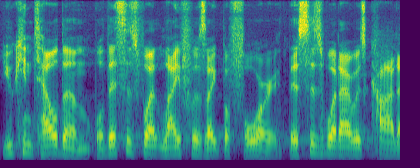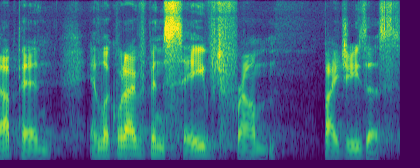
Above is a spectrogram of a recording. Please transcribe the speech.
You can tell them, Well, this is what life was like before. This is what I was caught up in. And look what I've been saved from by Jesus.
